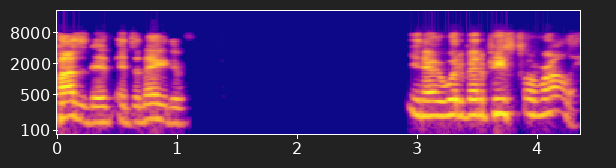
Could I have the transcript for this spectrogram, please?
positive into negative, you know, it would have been a peaceful rally.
